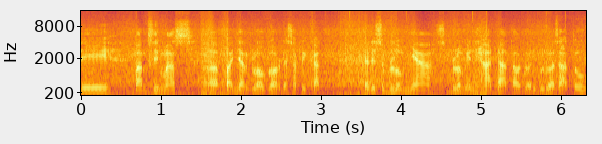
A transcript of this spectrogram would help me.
di Pamsimas, eh, Banjar Glogor, Desa Pikat. Jadi sebelumnya, sebelum ini ada tahun 2021,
